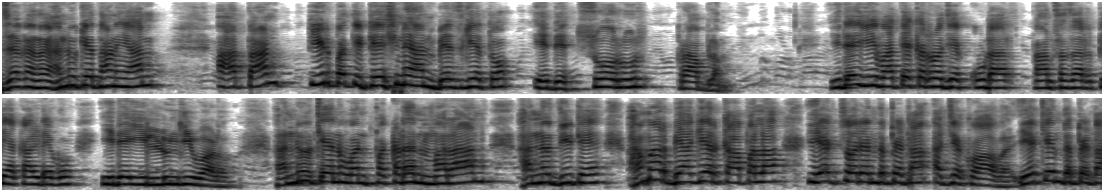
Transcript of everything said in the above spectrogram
જગન હનુકે થાણ યાન આ તાન તિરુપતિ સ્ટેશને આન બેસગે તો એ દે ચોરૂર પ્રોબ્લમ इदे ही वाते कर रो जे कुडार पाँच हज़ार रुपया काल देगो इदे ही लुंगी वालो हनु केन वन पकड़न मरान हनु दीटे हमार ब्यागेर कापला एक चोरेन पेटा अजय को आव एक एन पेटा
